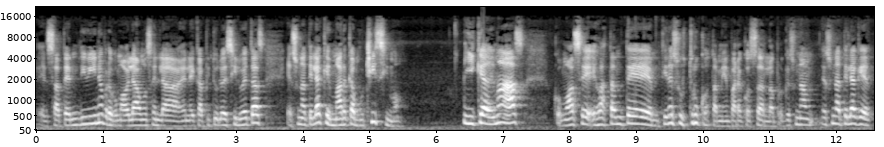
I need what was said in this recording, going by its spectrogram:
El satén divino, pero como hablábamos en, la, en el capítulo de siluetas, es una tela que marca muchísimo. Y que además como hace, es bastante, tiene sus trucos también para coserla, porque es una, es una tela que,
